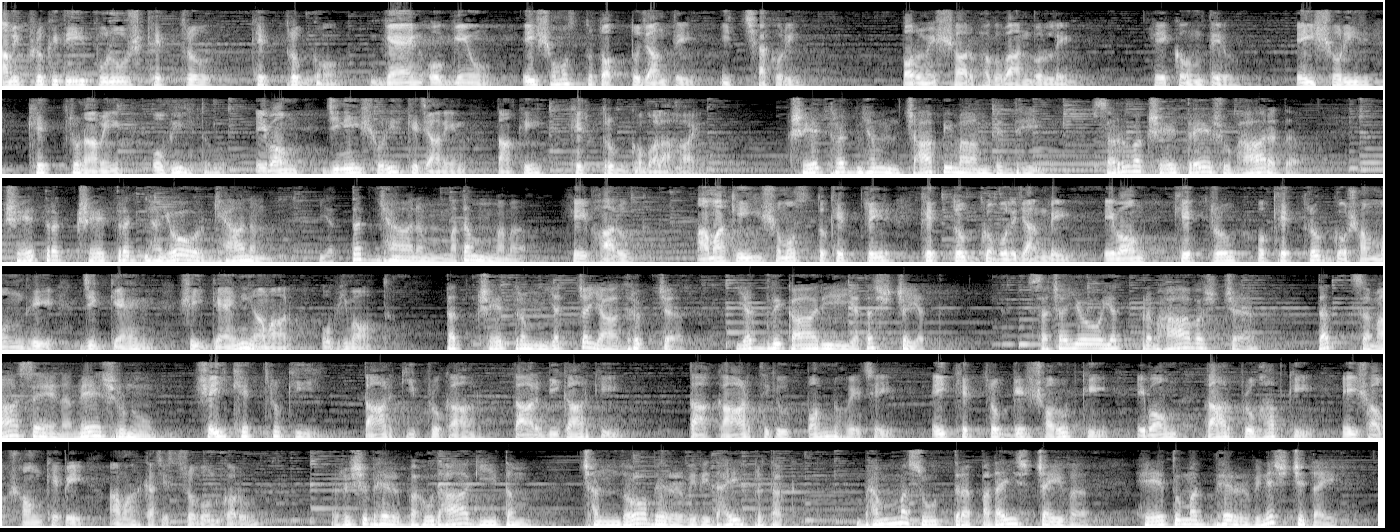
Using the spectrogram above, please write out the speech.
আমি প্রকৃতি পুরুষ ক্ষেত্র ক্ষেত্রজ্ঞ জ্ঞান ও জ্ঞেয় এই সমস্ত তত্ত্ব জানতে ইচ্ছা করি। পরমেশ্বর ভগবান বললেন হে কৌন্তেও এই শরীর ক্ষেত্র নামে অভিহিত এবং যিনি এই শরীরকে জানেন তাকে ক্ষেত্রজ্ঞ বলা হয়। ক্ষেত্রজ্ঞম চাপি মাম বৃদ্ধি সর্বক্ষেত্রেষু ভারত। ক্ষেত্র ক্ষেত্রজ্ঞয়োর জ্ঞানম ইত্তজ্ঞানম মতম মম। হে ভারত আমাকেই সমস্ত ক্ষেত্রের ক্ষেত্রজ্ঞ বলে জানবে এবং ক্ষেত্র ও ক্ষেত্রজ্ঞ সম্বন্ধে যে জ্ঞান সেই জ্ঞানই আমার অভিমত तत्क्षेत्रम् यच्च यादृक् च यद्विकारी यतश्च यत् स च यो यत्प्रभावश्च तत्समासेन मे शृणु সেই ক্ষেত্র কি তার কি প্রকার তার বিকার কি তা কার থেকে উৎপন্ন হয়েছে এই ক্ষেত্রজ্ঞের স্বরূপ কি এবং তার প্রভাব কি? এই সব সংক্ষেপে আমার কাছে শ্রবণ করো। ঋষিভের বহুধা গীতম ছন্দোভের বিবিধাই পৃথক। ব্রহ্মসূত্র পদৈশ্চৈব হেতুমদ্ভির বিনিশ্চিত।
